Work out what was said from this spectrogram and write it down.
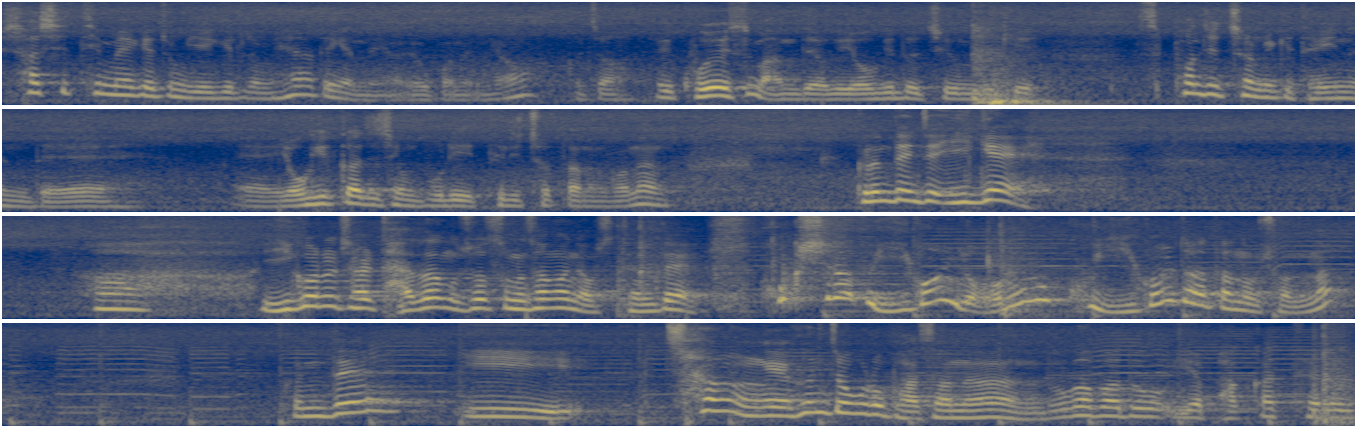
샤시 팀에게 좀 얘기를 좀 해야 되겠네요. 요거는요. 그죠? 이 고여 있으면 안 돼요. 여기도 지금 이렇게 스펀지처럼 이렇게 돼 있는데 예, 여기까지 지금 물이 들이쳤다는 거는 그런데 이제 이게 아, 이거를 잘 닫아 놓으셨으면 상관이 없을 텐데 혹시라도 이걸 열어놓고 이걸 닫아 놓으셨나? 근데 이 창의 흔적으로 봐서는 누가 봐도 이 바깥에를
